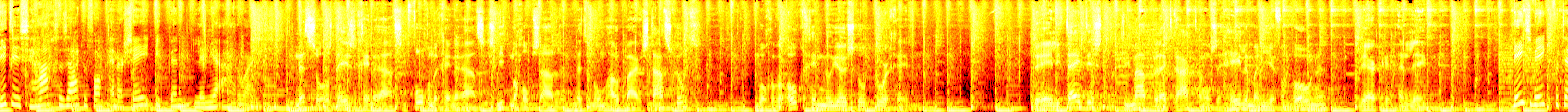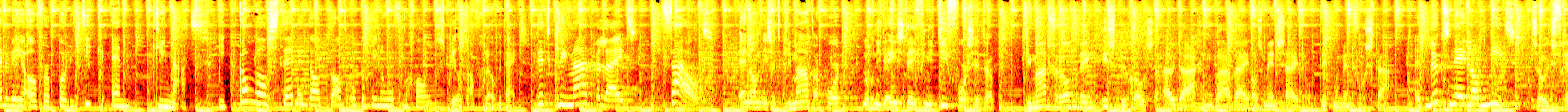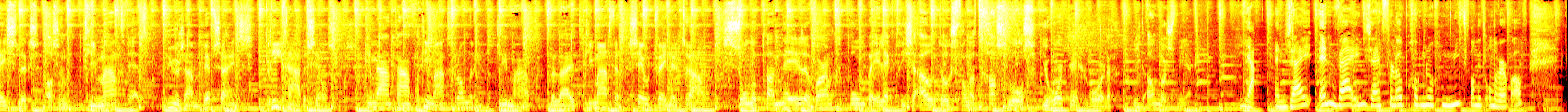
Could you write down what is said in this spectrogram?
Dit is Haagse Zaken van NRC. Ik ben Lemia Aharouai. Net zoals deze generatie volgende generaties niet mag opzadelen met een onhoudbare staatsschuld, mogen we ook geen milieuschuld doorgeven. De realiteit is dat het klimaatbeleid raakt aan onze hele manier van wonen, werken en leven. Deze week vertellen we je over politiek en klimaat. Je kan wel stellen dat dat op het Binnenhof nogal speelt de afgelopen tijd. Dit klimaatbeleid faalt. En dan is het klimaatakkoord nog niet eens definitief, voorzitter. Klimaatverandering is de grootste uitdaging waar wij als mensheid op dit moment voor staan. Het lukt Nederland niet. Zoiets vreselijks als een klimaatwet. Duurzame websites, 3 graden Celsius. Klimaattafel, Klimaatverandering, klimaatbeleid, klimaatwet CO2-neutraal. Zonnepanelen, warmtepompen, elektrische auto's, van het gas los. Je hoort tegenwoordig niet anders meer. Ja, en zij en wij zijn voorlopig ook nog niet van dit onderwerp af.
